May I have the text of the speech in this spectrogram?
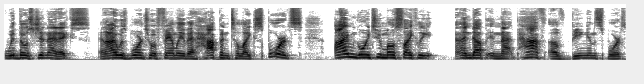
with those genetics and I was born to a family that happened to like sports, I'm going to most likely end up in that path of being in sports.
